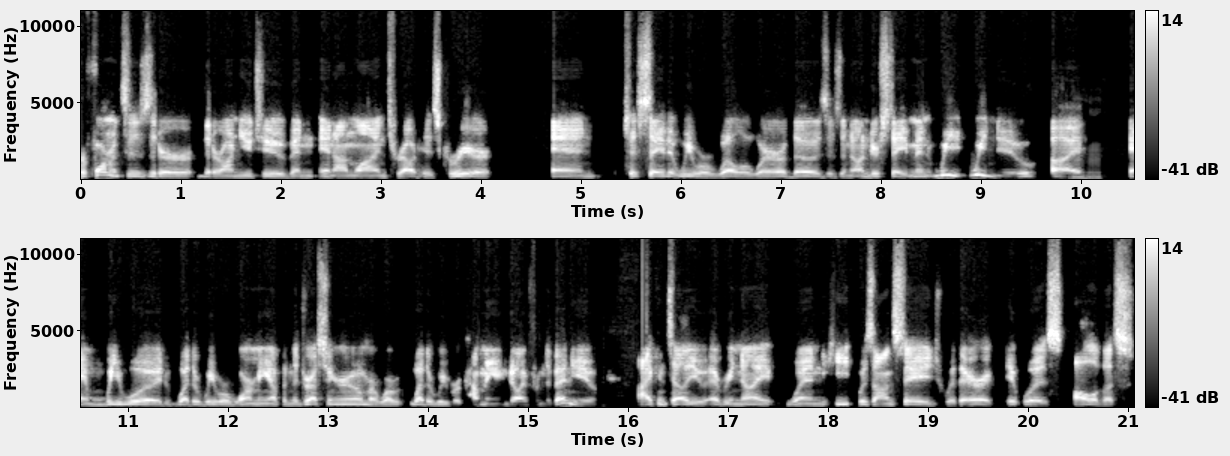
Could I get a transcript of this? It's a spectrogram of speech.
performances that are that are on YouTube and and online throughout his career. And to say that we were well aware of those is an understatement. We we knew, uh, Mhm. and we would whether we were warming up in the dressing room or were- whether we were coming and going from the venue. I can tell you every night when he was on stage with Eric, it was all of us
